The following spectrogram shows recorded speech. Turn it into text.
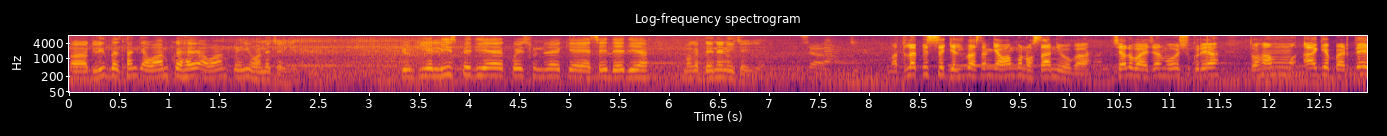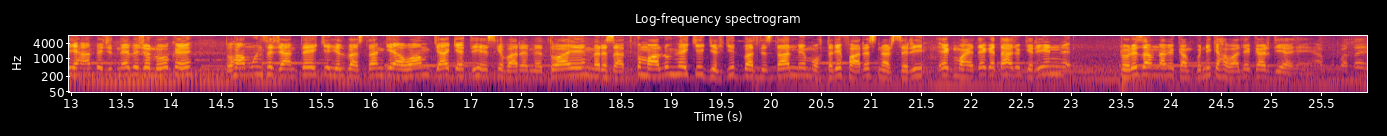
گلیت بلستان کے عوام کا ہے عوام کا ہی ہونا چاہیے۔ کیونکہ یہ لیز پہ دیا ہے کوئی سن رہے کہ ایسے ہی دے دیا مگر دینا نہیں چاہیے۔ اچھا۔ جی۔ مطلب اس سے گلیت بلستان کے عوام کو نقصان نہیں ہوگا۔ چلو بھائی جان بہت شکریہ۔ تو ہم آگے بڑھتے ہیں۔ یہاں پہ جتنے بھی جو لوگ ہیں تو ہم ان سے جانتے ہیں کہ گلگت بلستان کے عوام کیا کہتے ہیں اس کے بارے میں۔ تو آئے میرے ساتھ۔ کو معلوم ہے کہ گلگت بلتستان میں مختلف فارس نرسری ایک معاہدے کے تحت جو گرین ٹوریزم نامی کمپنی کے حوالے کر دیا ہے۔ آپ کو پتہ ہے؟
